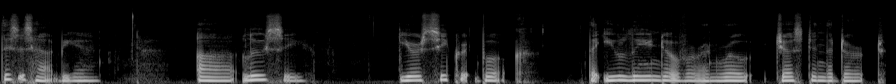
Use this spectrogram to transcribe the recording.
This is how it began. Uh, Lucy, your secret book that you leaned over and wrote just in the dirt,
